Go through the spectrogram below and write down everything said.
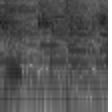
Sip.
